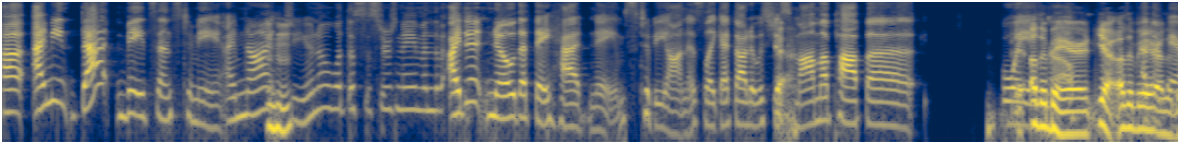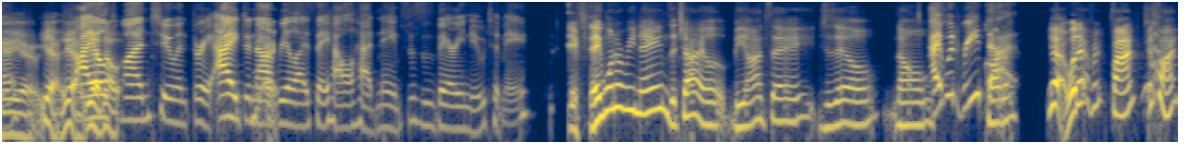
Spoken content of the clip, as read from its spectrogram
Uh, I mean that made sense to me. I'm not. Mm-hmm. Do you know what the sister's name in the? I didn't know that they had names. To be honest, like I thought it was just yeah. Mama, Papa, boy, other girl. bear, yeah, other bear, other, other bear. bear. yeah, yeah, Child yeah, no. one, two, and three. I did not right. realize they all had names. This is very new to me if they want to rename the child Beyonce, Giselle, no, I would read Carter, that. Yeah, whatever. Fine. Yeah. It's fine.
